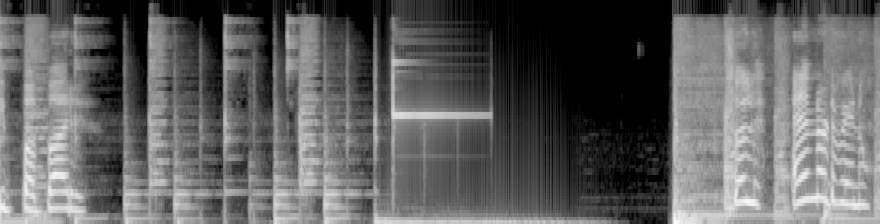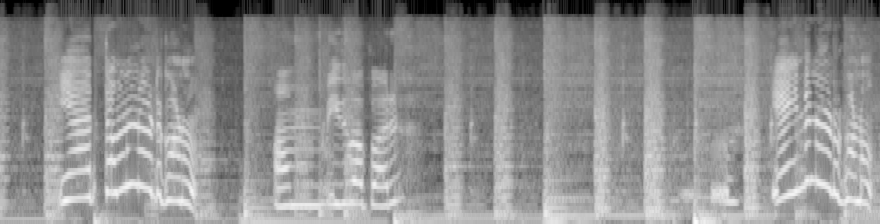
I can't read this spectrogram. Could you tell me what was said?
இப்ப பாரு. சொல்லு என்ன நோட்டு வேணும்? என் தமிழ்நாட்டு காணோம். அம் இதுவா பாரு. என் இந்த நாடு காணோம்.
